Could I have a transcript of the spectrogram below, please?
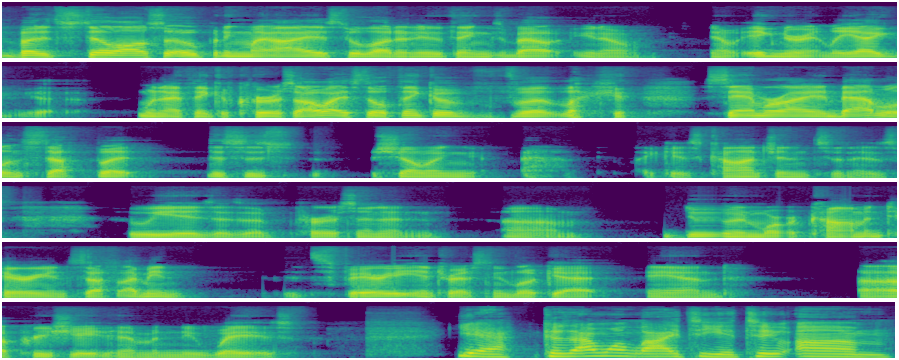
but it's still also opening my eyes to a lot of new things about you know you know ignorantly. I when I think of Kurosawa, I still think of uh, like samurai and battle and stuff. But this is showing like his conscience and his who he is as a person and um, doing more commentary and stuff. I mean, it's very interesting to look at and uh, appreciate him in new ways. Yeah, because I won't lie to you too. Um,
